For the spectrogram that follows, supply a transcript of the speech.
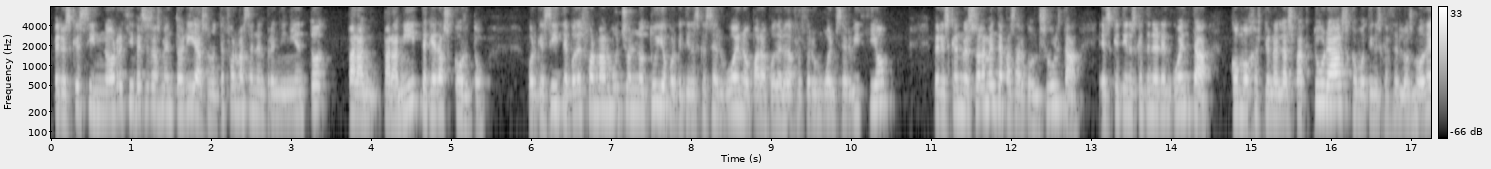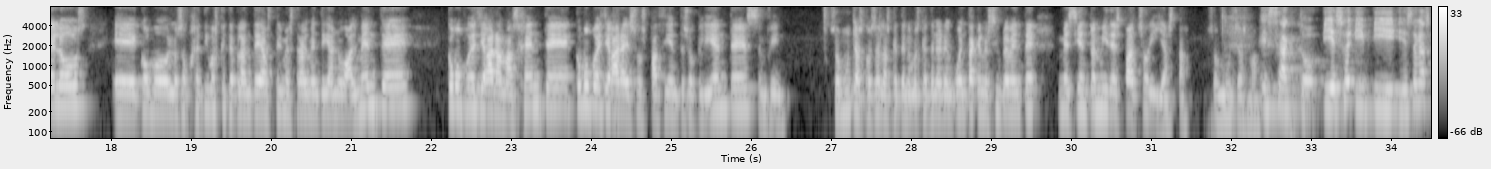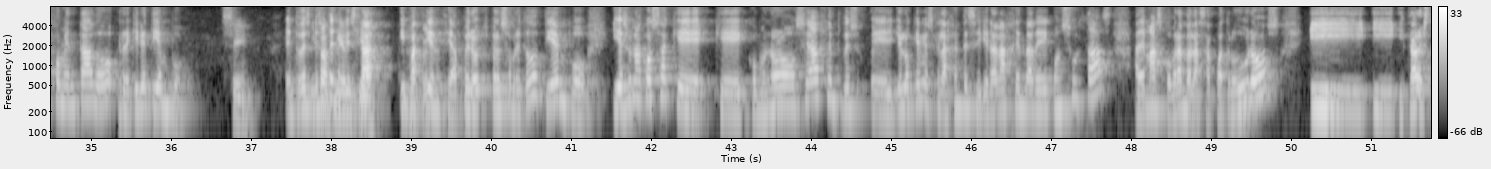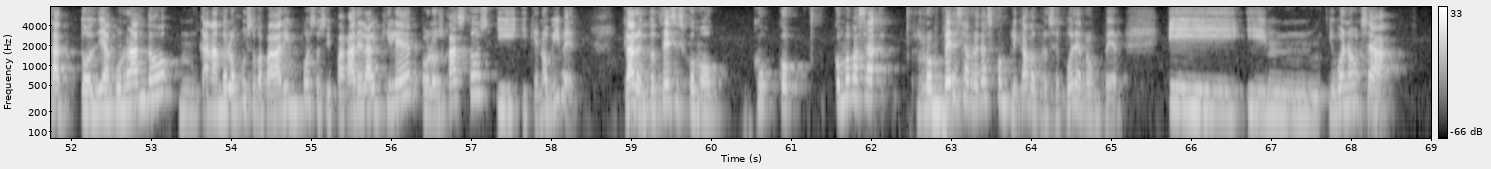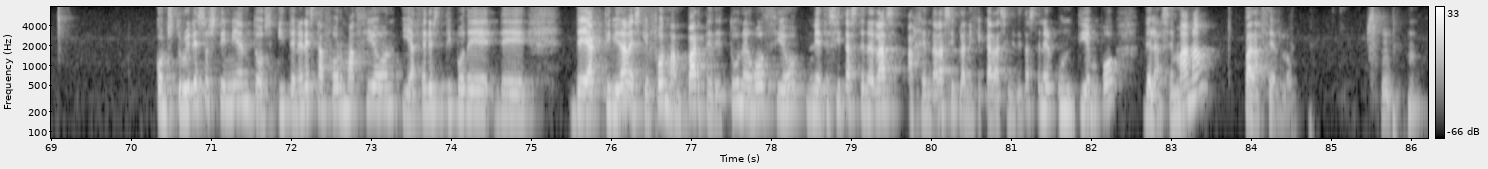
Pero es que si no recibes esas mentorías o no te formas en emprendimiento, para, para mí te quedas corto. Porque sí, te puedes formar mucho en lo tuyo porque tienes que ser bueno para poder ofrecer un buen servicio, pero es que no es solamente pasar consulta, es que tienes que tener en cuenta cómo gestionar las facturas, cómo tienes que hacer los modelos, eh, cómo los objetivos que te planteas trimestralmente y anualmente, cómo puedes llegar a más gente, cómo puedes llegar a esos pacientes o clientes, en fin. Son muchas cosas las que tenemos que tener en cuenta, que no es simplemente me siento en mi despacho y ya está. Son muchas más. Exacto. Y eso, y, eso que has comentado requiere tiempo. Sí. Entonces, eso tiene que estar y paciencia, pero, pero sobre todo tiempo. Y es una cosa que, como no se hace, entonces eh, yo lo que veo es que la gente se llena la agenda de consultas, además cobrándolas a cuatro duros y, claro, está todo el día currando, mm, ganando lo justo para pagar impuestos y pagar el alquiler o los gastos y, que no viven. Claro, entonces es como, ¿cómo, vas a romper esa rueda? Es complicado, pero se puede romper. Y, y, bueno, o sea, construir esos cimientos y tener esta formación y hacer este tipo de, actividades que forman parte de tu negocio, necesitas tenerlas agendadas y planificadas y necesitas tener un tiempo de la semana para hacerlo. Mm.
